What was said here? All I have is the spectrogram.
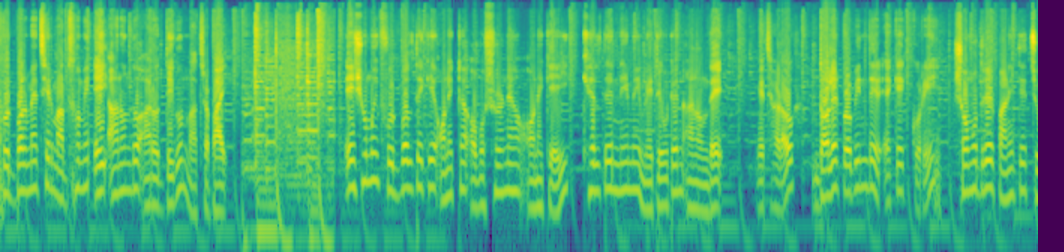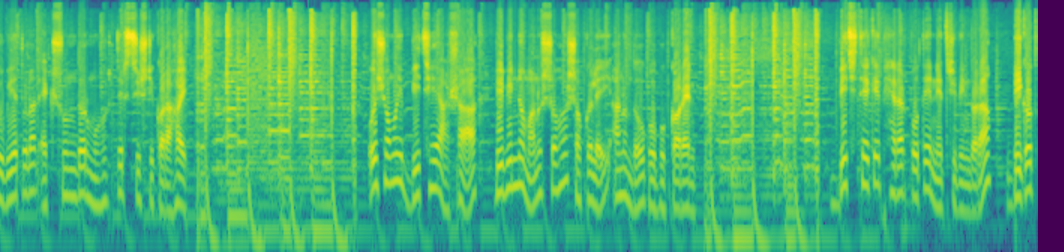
ফুটবল ম্যাচের মাধ্যমে এই আনন্দ আরও দ্বিগুণ মাত্রা পায়। এই সময় ফুটবল থেকে অনেকটা অবসর নেওয়া অনেকেই খেলতে নেমে মেতে ওঠেন আনন্দে। এছাড়াও দলের প্রবীণদের এক এক করে সমুদ্রের পানিতে চুবিয়ে তোলার এক সুন্দর মুহূর্তের সৃষ্টি করা হয়। ওই সময় বিছে আসা বিভিন্ন মানুষসহ সকলেই আনন্দ উপভোগ করেন। বিচ থেকে ফেরার পথে নেতৃবৃন্দরা বিগত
